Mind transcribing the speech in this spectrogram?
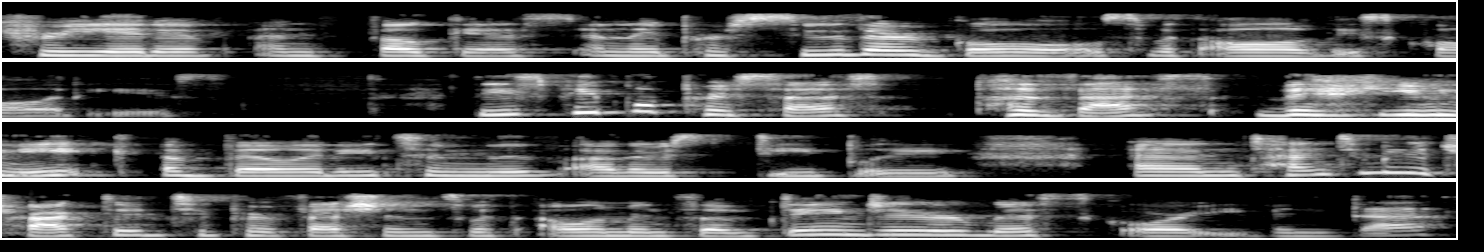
creative, and focused, and they pursue their goals with all of these qualities. These people possess, possess the unique ability to move others deeply and tend to be attracted to professions with elements of danger, risk, or even death,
